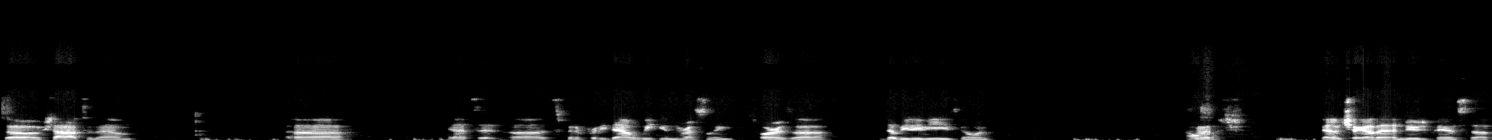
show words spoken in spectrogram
So shout out to them. Uh, yeah, that's it. Uh, it's been a pretty down week in wrestling as far as uh, WWE is going. Also, Gotta, ch- gotta check out that New Japan stuff.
